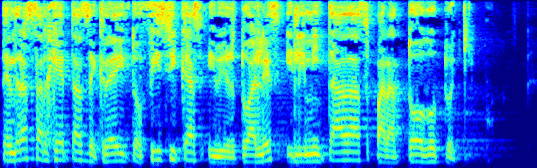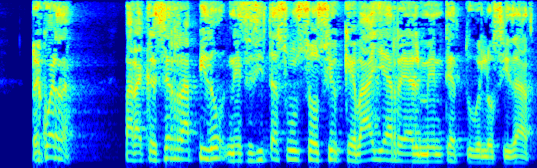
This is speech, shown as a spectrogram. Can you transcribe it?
tendrás tarjetas de crédito físicas y virtuales ilimitadas para todo tu equipo. Recuerda, para crecer rápido necesitas un socio que vaya realmente a tu velocidad.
